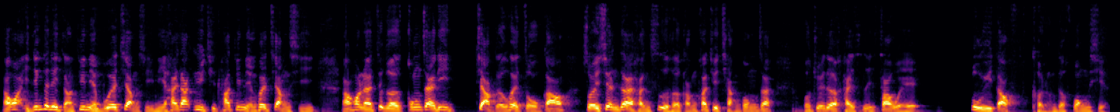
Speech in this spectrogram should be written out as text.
然后已经跟你讲今年不会降息，你还在预期它今年会降息，然后呢，这个公债利价格会走高，所以现在很适合赶快去抢公债。我觉得还是稍微注意到可能的风险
